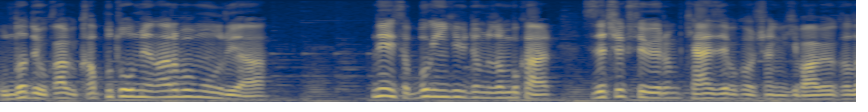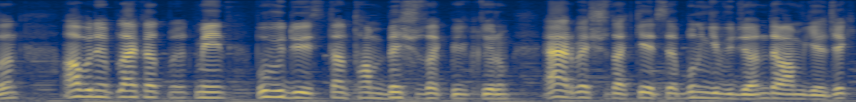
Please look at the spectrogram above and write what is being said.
Bunda da yok abi. Kaput olmayan araba mı olur ya? Neyse bugünkü videomuzdan bu kadar. Size çok seviyorum. Kendinize iyi bakın. Gibi abi kalın. Abone olup like atmayı unutmayın. Bu videoyu sizden tam 500 like bekliyorum. Eğer 500 like gelirse bunun gibi videoların devamı gelecek.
